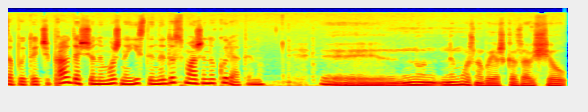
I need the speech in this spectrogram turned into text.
запитує, чи правда, що не можна їсти недосмажену курятину? Е, ну, не можна, бо я ж казав, що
